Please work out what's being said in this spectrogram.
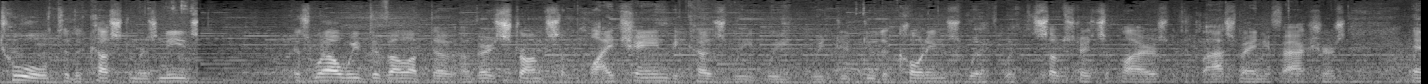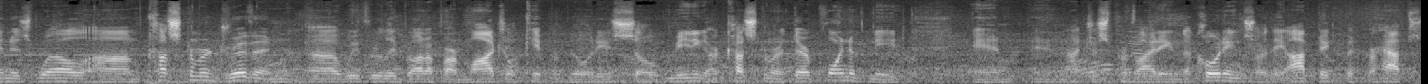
tool to the customer's needs. As well, we've developed a, a very strong supply chain because we, we, we do, do, the coatings with, with the substrate suppliers, with the glass manufacturers, and as well, um, customer driven, uh, we've really brought up our module capabilities, so meeting our customer at their point of need and, and not just providing the coatings or the optic, but perhaps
